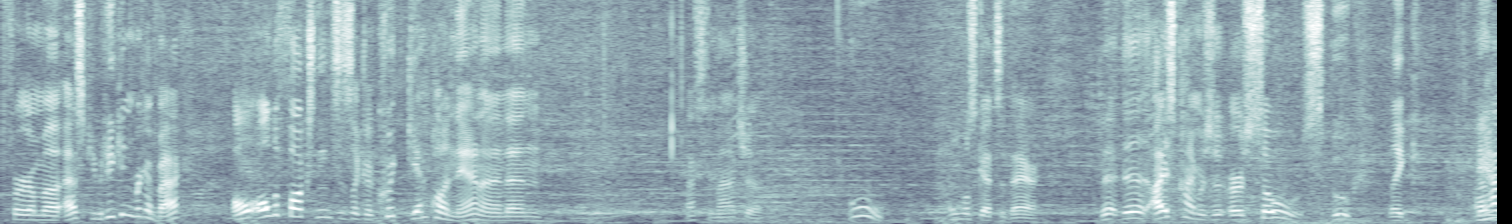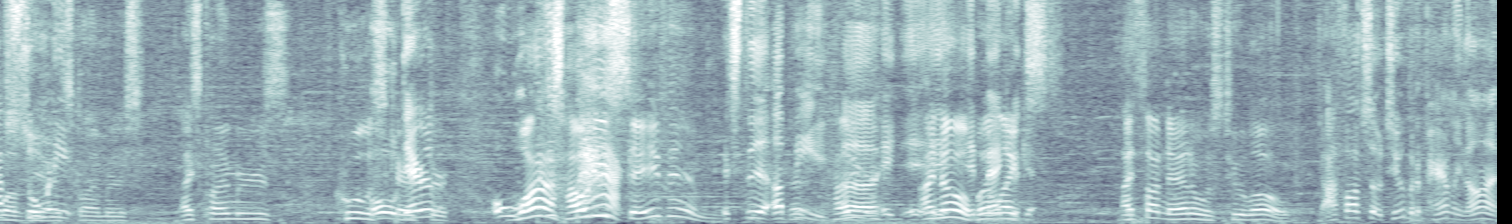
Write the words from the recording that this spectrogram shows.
for um, uh, SP, but he can bring it back. All, all the Fox needs is like a quick gimp on Nana, and then that's the matchup. Ooh, almost gets it there. The, the Ice Climbers are, are so spook. Like, they I have love so the many. Ice Climbers. Ice Climbers, coolest Oh, character. oh, wow, how did he back. save him? It's the up B. do Uh, it- it- I know, but, like, I thought Nana was too low. I thought so too, but apparently not.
